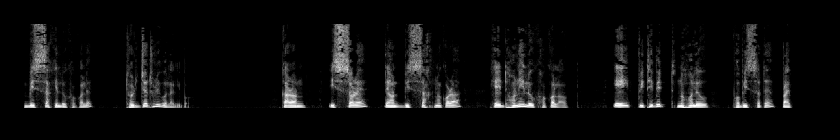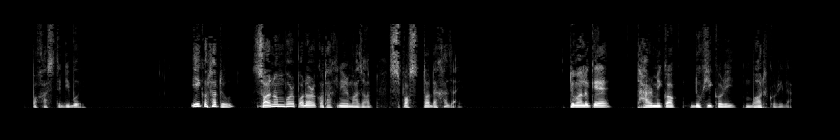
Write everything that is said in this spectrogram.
বিশ্বাসী লোকসকলে ধৈৰ্য ধৰিব লাগিব। কাৰণ ঈশ্বৰে তেওঁত বিশ্বাস নকৰা সেই ধনী লোকসকলক এই পৃথিৱীত নহলেও ভৱিষ্যতে প্ৰাপ্য শাস্তি দিবই। এই কথাটো ছয় নম্বৰ পদৰ কথাখিনিৰ মাজত স্পষ্ট দেখা যায়। তোমালোকে ধাৰ্মিকক দোষী কৰি বধ কৰিলা।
